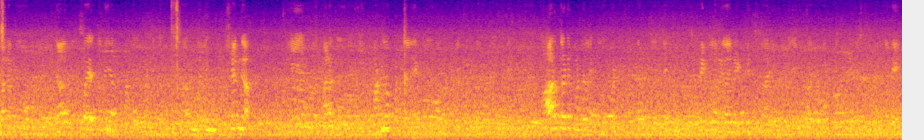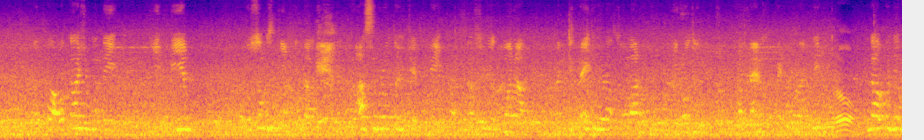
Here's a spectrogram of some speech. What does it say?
మనకు ఎత్తున పంటలు పండించుకుంటున్నారు ముఖ్యంగా ఈ మనకు ఈ ఆరుతడి పంటలు ఎక్కువ పట్టుకుంటుంది స్ప్రింక్లర్ కానీ డ్రిప్ కానీ గొప్ప అవకాశం ఉంది ఈ బియ్యం కుసుమ్ రాష్ట్ర ప్రభుత్వం చెప్పి సబ్సిడీల ద్వారా ప్రతి రైతు కూడా సోలార్ ఈరోజు ఆ పెట్టుకోవడానికి ఇంకా కొంచెం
